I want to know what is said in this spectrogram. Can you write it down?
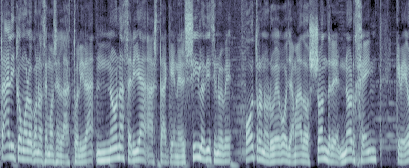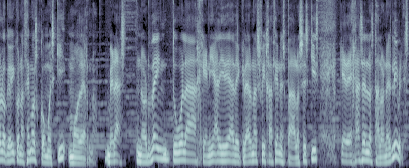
tal y como lo conocemos en la actualidad, no nacería hasta que en el siglo XIX otro noruego llamado Sondre Nordheim creó lo que hoy conocemos como esquí moderno. Verás, Nordheim tuvo la genial idea de crear unas fijaciones para los esquís que dejasen los talones libres.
